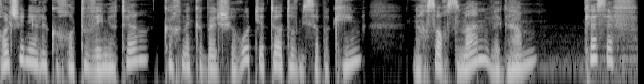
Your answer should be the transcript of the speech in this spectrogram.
ככל שנהיה לקוחות טובים יותר, כך נקבל שירות יותר טוב מספקים, נחסוך זמן וגם כסף.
